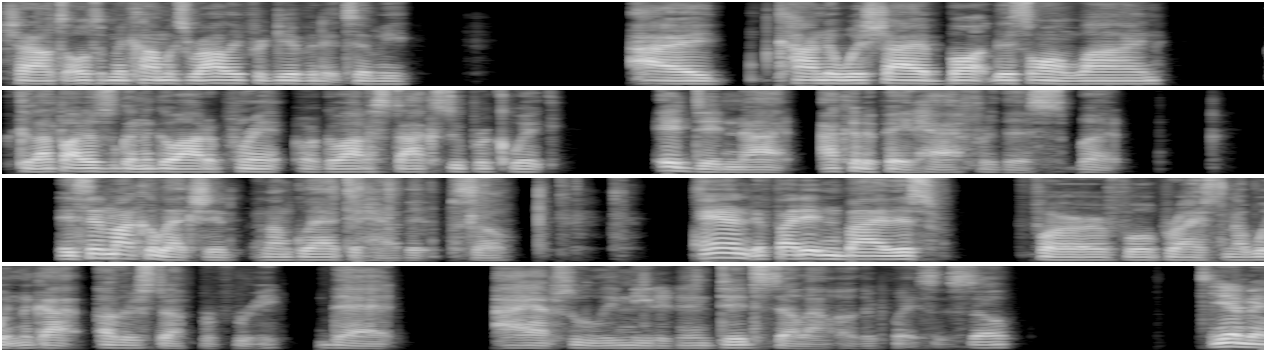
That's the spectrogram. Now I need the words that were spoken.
shout out to Ultimate Comics Raleigh for giving it to me. I kind of wish I had bought this online because I thought this was going to go out of print or go out of stock super quick. It did not. I could have paid half for this, but it's in my collection and I'm glad to have it. So, and if I didn't buy this for full price, and I wouldn't have got other stuff for free that I absolutely needed and did sell out other places. So, yeah, man.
